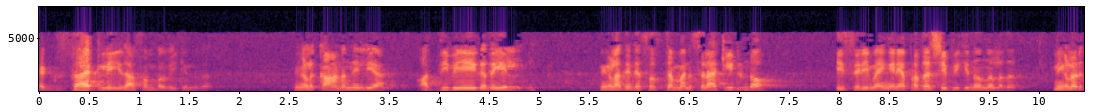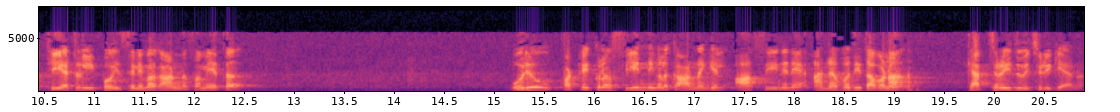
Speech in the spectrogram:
എക്സാക്ട്ലി ഇതാ സംഭവിക്കുന്നത്. നിങ്ങൾ കാണുന്നില്ല അതിവേഗതയിൽ നിങ്ങൾ അതിന്റെ സിസ്റ്റം മനസ്സിലാക്കിയിട്ടുണ്ടോ? ഈ സിനിമ എങ്ങനെയാ പ്രദർശിപ്പിക്കുന്നത് എന്നുള്ളത് നിങ്ങളൊരു തിയേറ്ററിൽ പോയി സിനിമ കാണുന്ന സമയത്ത് ഒരു പർട്ടിക്കുലർ സീൻ നിങ്ങൾ കാണണമെങ്കിൽ ആ സീനിനെ അനവധി തവണ ക്യാപ്ചർ ചെയ്ത് വെച്ചിരിക്കുകയാണ്.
